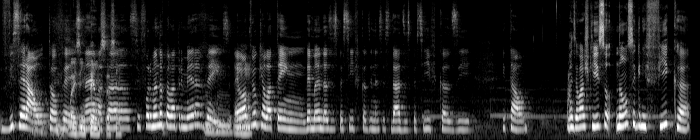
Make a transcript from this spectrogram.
visceral, talvez, Mais né? intensa, assim. ela está se formando pela primeira vez. É óbvio que ela tem demandas específicas e necessidades específicas e, e tal. Mas eu acho que isso não significa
